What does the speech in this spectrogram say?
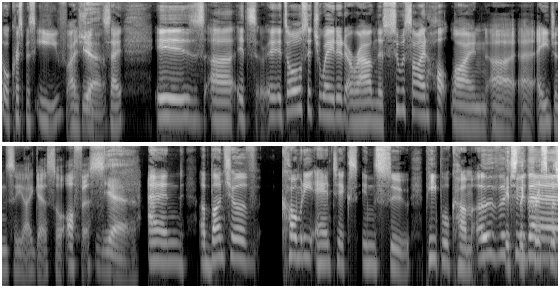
or Christmas Eve, I should Yeah. say, is uh, it's it's all situated around this suicide hotline uh, uh, agency, I guess, or office Yeah. and a bunch of comedy antics ensue. People come over It's to the them. Christmas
